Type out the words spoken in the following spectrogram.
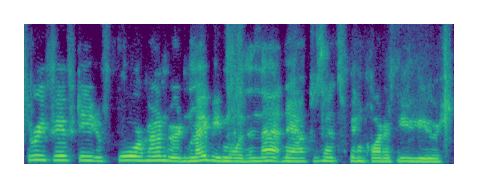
350 to 400, maybe more than that now, because that's been quite a few years.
